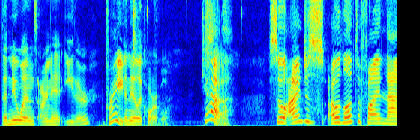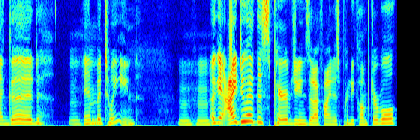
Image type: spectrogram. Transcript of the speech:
the new ones aren't it either, Right. and they look horrible. yeah. So. I just I would love to find that good in between. Mm-hmm. Again, I do have this pair of jeans that I find is pretty comfortable.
